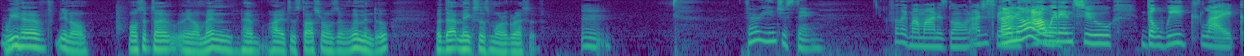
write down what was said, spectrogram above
We Mm. have, you know, most of the time, you know, men have higher testosterone than women do, but that makes us more aggressive. Mm. Very interesting. I feel like my mind is blown. I just feel I like know. I went into the week like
